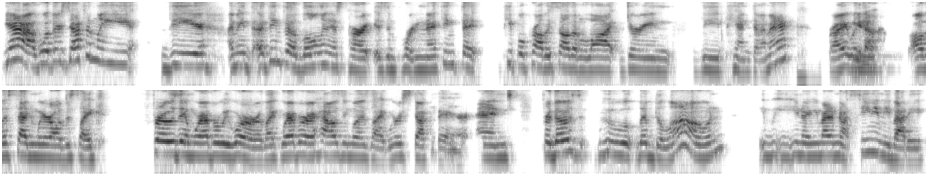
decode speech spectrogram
Yeah, well, there's definitely the, I mean, I think the loneliness part is important. I think that people probably saw that a lot during the pandemic, right? When yeah. all of a sudden we were all just like frozen wherever we were, like wherever our housing was, like we're stuck mm-hmm. there. And for those who lived alone, you know, you might have not seen anybody.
